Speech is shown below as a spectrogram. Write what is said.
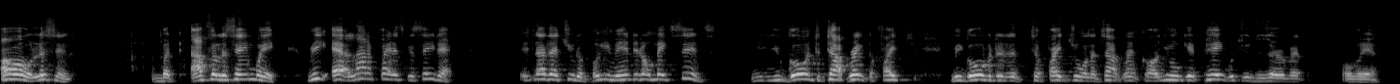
Oh, listen, but I feel the same way. We a lot of fighters can say that. It's not that you the boogeyman. They don't make sense. You go into top rank to fight. We go over to the, to fight you on the top rank card. You don't get paid what you deserve at over there.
